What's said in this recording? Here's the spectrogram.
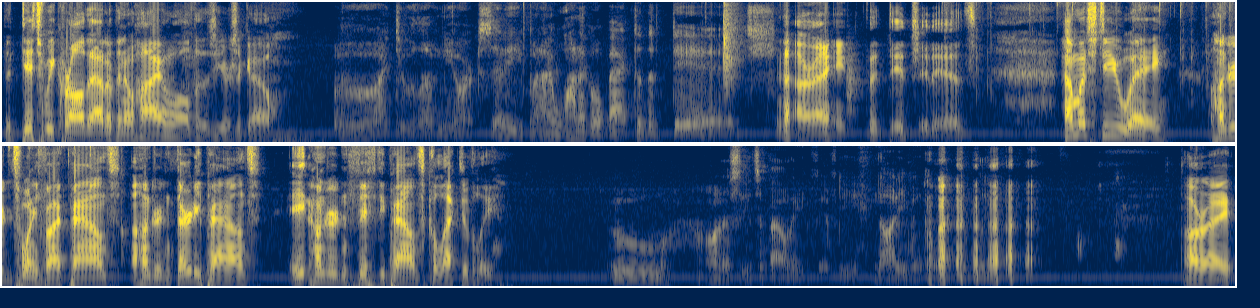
the ditch we crawled out of in Ohio all those years ago. Ooh, I do love New York City, but I want to go back to the ditch. All right, the ditch it is. How much do you weigh? 125 pounds, 130 pounds, 850 pounds collectively. Ooh, honestly, it's about 850. Not even collectively. All right.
